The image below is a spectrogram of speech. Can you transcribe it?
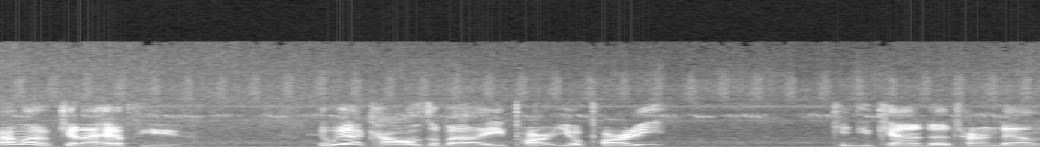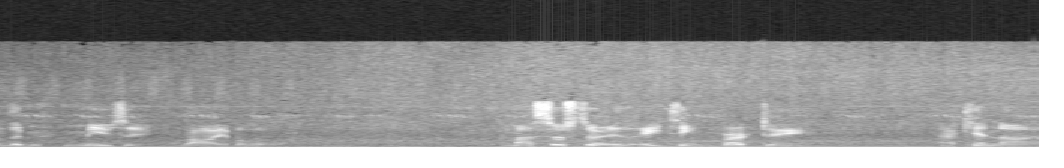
Hello, can I help you? We got calls about a part your party, can you kind of turn down the music volume a little? My sister is 18th birthday. I cannot.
